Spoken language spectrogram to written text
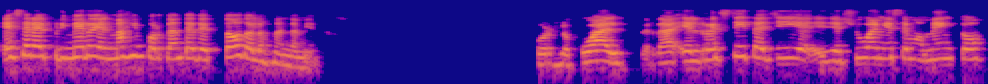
ese era el primero y el más importante de todos los mandamientos. Por lo cual, ¿verdad? Él recita allí, eh, Yeshua en ese momento,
